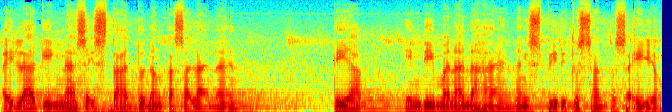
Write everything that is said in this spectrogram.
ay laging nasa estado ng kasalanan, tiyak hindi mananahan ng Espiritu Santo sa iyo.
